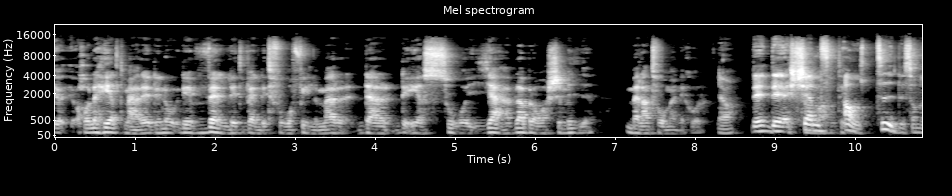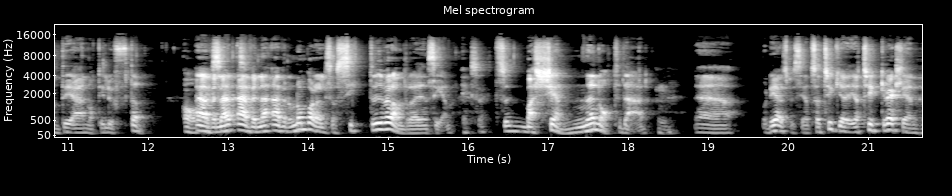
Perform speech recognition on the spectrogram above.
jag håller helt med dig, det är, nog, det är väldigt, väldigt få filmer där det är så jävla bra kemi mellan två människor. Ja. Det, det känns alltid. som att det är något i luften. Ja, Även, när, även, när, även om de bara liksom sitter vid varandra i en scen. exakt. Så man känner något där. Mm. Eh, och det är speciellt. Så jag tycker, jag tycker verkligen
